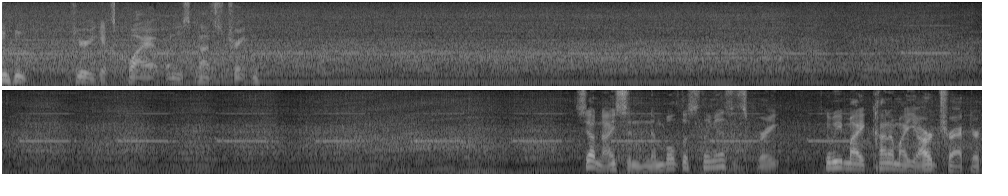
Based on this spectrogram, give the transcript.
Fury gets quiet when he's concentrating. See how nice and nimble this thing is? It's great. It's gonna be my kind of my yard tractor.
